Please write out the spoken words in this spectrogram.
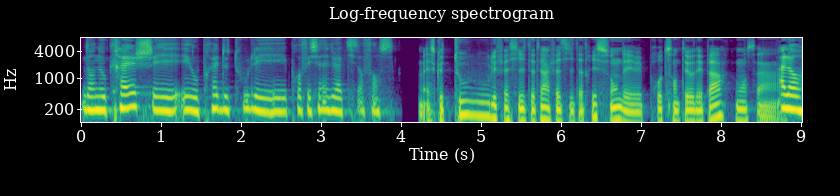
dans nos crèches et, auprès de tous les professionnels de la petite enfance. Est-ce que tous les facilitateurs et facilitatrices sont des pros de santé au départ? Comment ça? Alors,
